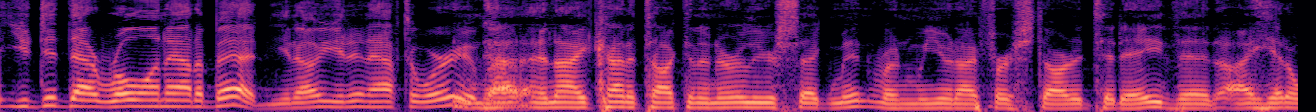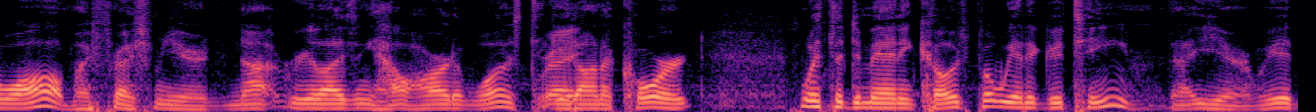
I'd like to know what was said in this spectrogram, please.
You did that rolling out of bed. You know, you didn't have to worry And, about that- it. and I kind of talked in an earlier segment when you and I first started today that I hit a wall my freshman year, not realizing how hard it was to Right. get on a court with a demanding coach. But we had a good team that year. We had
